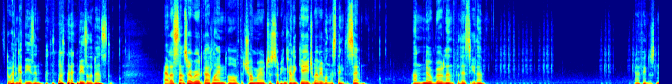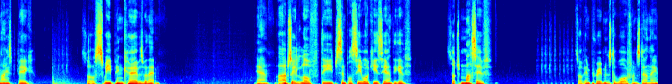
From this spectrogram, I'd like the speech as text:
Let's go ahead and get these in. these are the best. Right, let's snap to a road guideline of the tram road just so we can kind of gauge where we want this thing to sit. And no road length for this either. I think just nice big sort of sweeping curves with it. Yeah, I absolutely love the simple seawall quays here. They give such massive sort of improvements to waterfronts, don't they?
